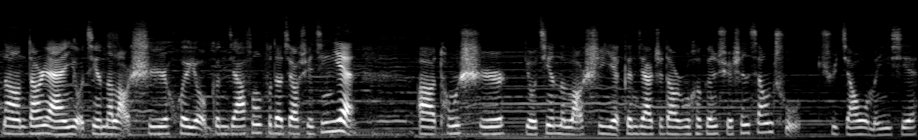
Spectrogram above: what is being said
那当然有经验的老师会有更加丰富的教学经验，啊，同时有经验的老师也更加知道如何跟学生相处，去教我们一些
